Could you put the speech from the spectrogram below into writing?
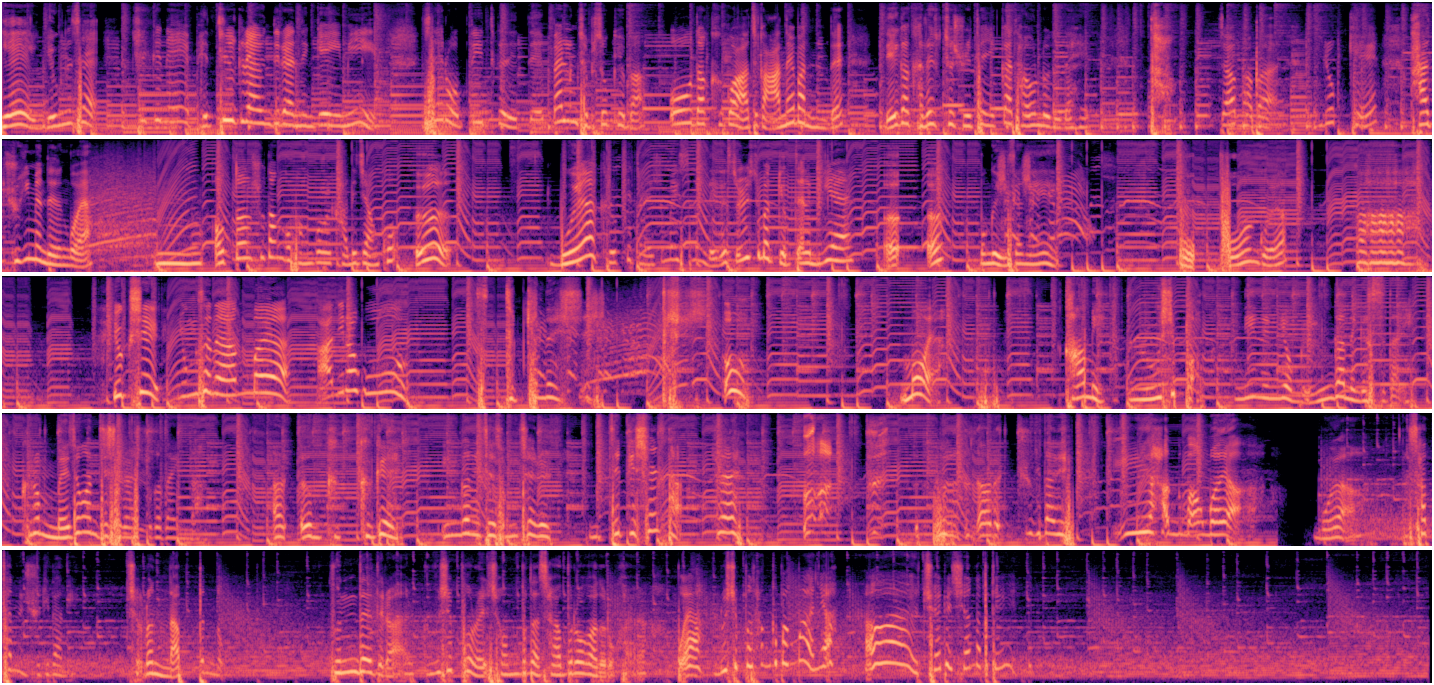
예, 용사. 최근에 배틀그라운드라는 게임이 새로 업데이트가 됐대. 빨리 접속해봐. 어, 나 그거 아직 안 해봤는데. 내가 가르쳐 줄 테니까 다운로드나 해. 탁. 자, 봐봐. 이렇게 다 죽이면 되는 거야. 음, 어떤 수단과 방법을 가리지 않고, 으. 뭐야, 그렇게 잘 숨어 있으면 내가 쏠 수밖에 없잖아. 미안. 어, 어? 뭔가 이상해. 뭐, 뭐 한 거야? 하하하. 역시 용사는 악마야 아니라고. 듣겠네 씨. 어. 뭐야? 감히 루시퍼 네 능력을 인간에게 쓰다니. 그런 매정한 짓을 할 수가 다 있나? 아 어, 그, 그게 인간이 제 정체를 듣기 싫다. 해 으아, 으, 나를 죽이다니. 이 악마야. 뭐야? 사탄을 죽이다니. 저런 나쁜 놈 군대들아 루시퍼를 전부 다 잡으러 가도록 하라. 뭐야 루시퍼 상급 악마 아니야? 아 죄를 지었나 보지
